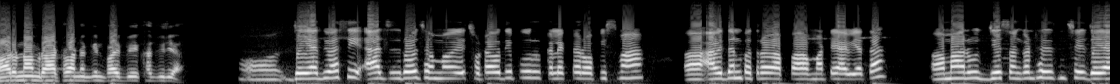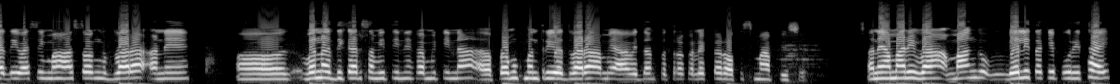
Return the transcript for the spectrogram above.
મારું નામ રાઠવા નગીનભાઈ બે ખજુરિયા. જય આદિવાસી. આજ રોજ અમે છોટાઉદેપુર કલેક્ટર ઓફિસમાં આવેદન પત્ર આપવા માટે આવ્યા હતા. અમારું જે સંગઠન છે જય આદિવાસી મહાસંઘ દ્વારા અને વન અધિકાર સમિતિની કમિટીના પ્રમુખ મંત્રીઓ દ્વારા અમે આવેદન પત્ર કલેક્ટર ઓફિસમાં આપ્યું છે. અને અમારી માંગ વહેલી તકે પૂરી થાય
